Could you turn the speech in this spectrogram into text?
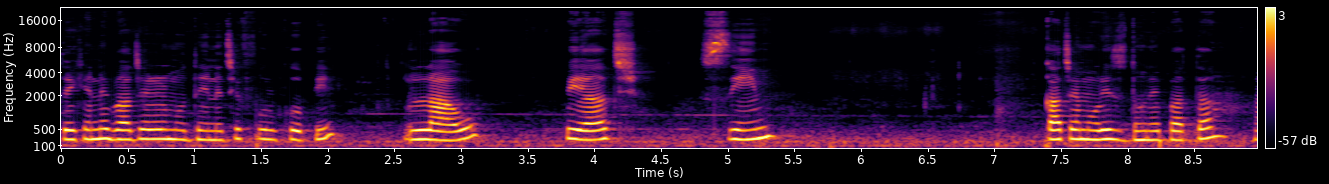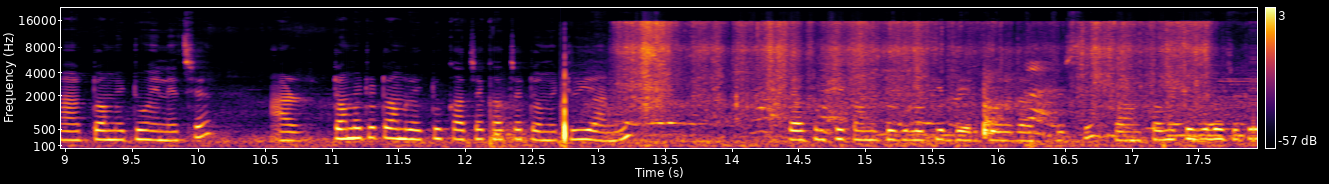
তো এখানে বাজারের মধ্যে এনেছে ফুলকপি, লাউ, পেঁয়াজ, সিম কাঁচামরিচ ধনে পাতা আর টমেটো এনেছে। আর টমেটোটা আমরা একটু কাঁচা কাঁচা টমেটোই আনি। তো এখন সেই টমেটোগুলোকে বের করে রাখতেছি। কারণ টমেটোগুলো যদি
